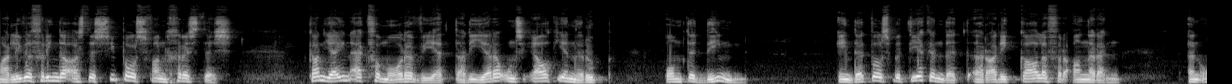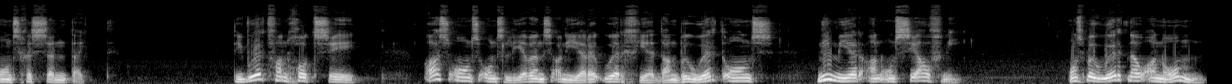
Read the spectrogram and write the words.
Maar liewe vriende, as disippels van Christus, kan jy en ek vanmôre weet dat die Here ons elkeen roep om te dien. En dikwels beteken dit 'n radikale verandering in ons gesindheid. Die woord van God sê: As ons ons lewens aan die Here oorgee, dan behoort ons nie meer aan onsself nie. Ons behoort nou aan Hom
